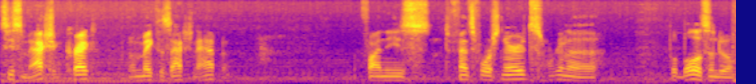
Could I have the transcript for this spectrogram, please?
See some action, Craig. Make this action happen. Find these Defense Force nerds. We're gonna put bullets into them.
